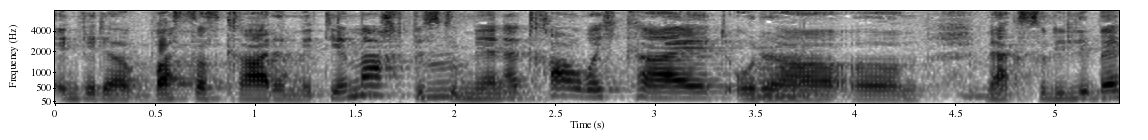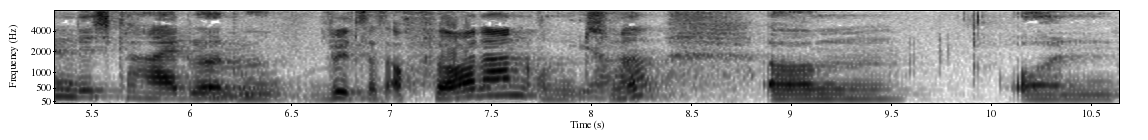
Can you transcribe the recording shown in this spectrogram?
entweder was das gerade mit dir macht, bist mhm. du mehr in der Traurigkeit oder mhm. ähm, merkst du die Lebendigkeit oder mhm. du willst das auch fördern und ja. ne, ähm, und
